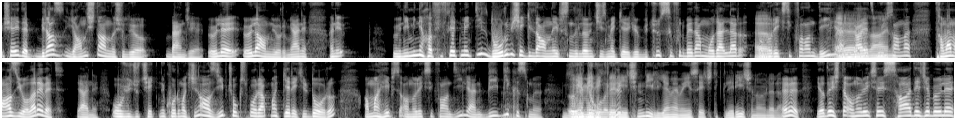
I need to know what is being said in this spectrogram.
şey de biraz yanlış da anlaşılıyor bence. Öyle öyle anlıyorum. Yani hani önemini hafifletmek değil doğru bir şekilde anlayıp sınırlarını çizmek gerekiyor. Bütün sıfır beden modeller Evet. anoreksik falan değil yani. Evet, Gayet bu aynen. insanlar tamam az yiyorlar evet. Yani o vücut şeklini korumak için az yiyip çok spor yapmak gerekir doğru. Ama hepsi anoreksik falan değil yani. Bir, bir kısmı Öyle de Yemedikleri olabilir. için değil, yememeyi seçtikleri için öyleler. Evet ya da işte anoreksiyi sadece böyle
